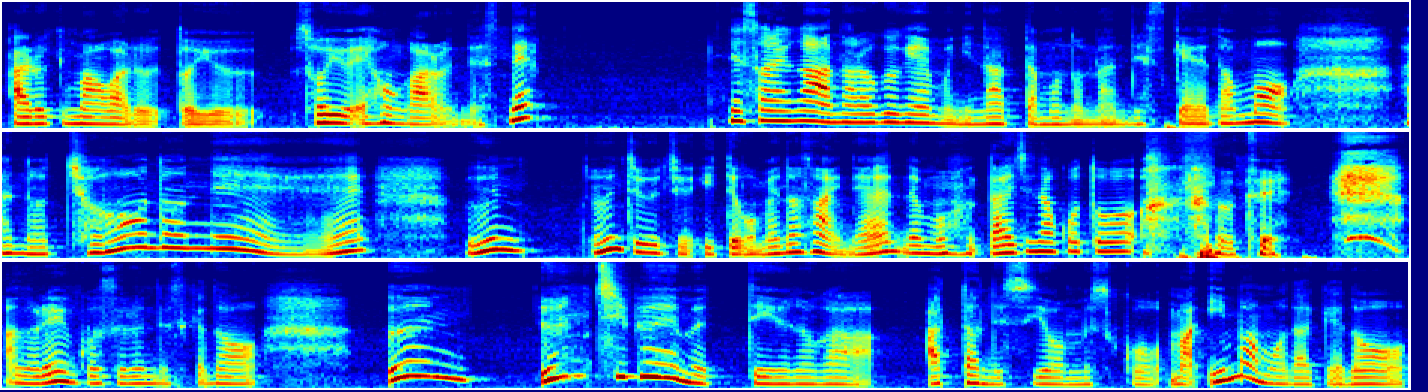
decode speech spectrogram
歩き回るというそういう絵本があるんですね。で、それがアナログゲームになったものなんですけれども、あの、ちょうどね、うん、うんちうんち言ってごめんなさいね。でも大事なこと なのであの、連呼するんですけど、うん、うんちブームっていうのがあったんですよ、息子。まあ今もだけど、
